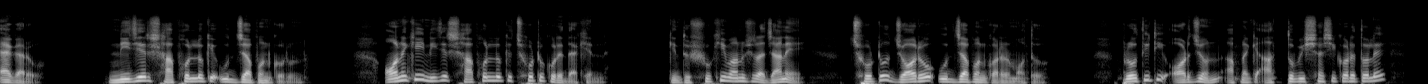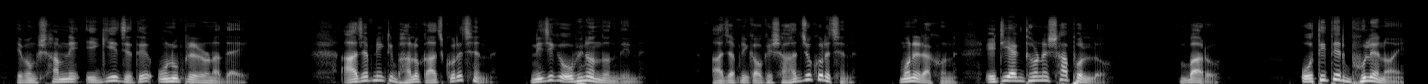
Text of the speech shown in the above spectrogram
এগারো, নিজের সাফল্যকে উদযাপন করুন। অনেকেই নিজের সাফল্যকে ছোট করে দেখেন, কিন্তু সুখী মানুষরা জানে ছোট জ্বরও উদযাপন করার মতো। প্রতিটি অর্জন আপনাকে আত্মবিশ্বাসী করে তোলে এবং সামনে এগিয়ে যেতে অনুপ্রেরণা দেয়। আজ আপনি একটি ভালো কাজ করেছেন, নিজেকে অভিনন্দন দিন। আজ আপনি কাউকে সাহায্য করেছেন, মনে রাখুন, এটি এক ধরনের সাফল্য। বারো, অতীতের ভুলে নয়,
